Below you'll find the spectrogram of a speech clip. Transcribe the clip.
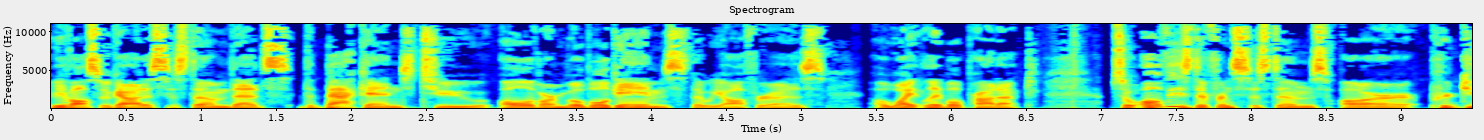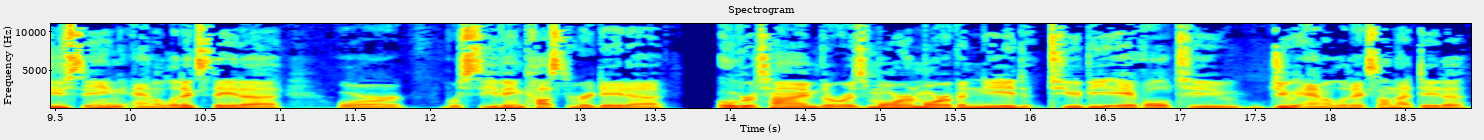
We've also got a system that's the backend to all of our mobile games that we offer as a white label product. So all these different systems are producing analytics data or receiving customer data. Over time, there was more and more of a need to be able to do analytics on that data.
